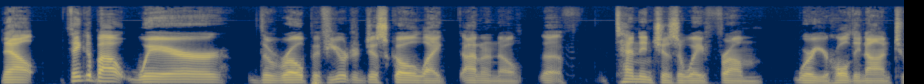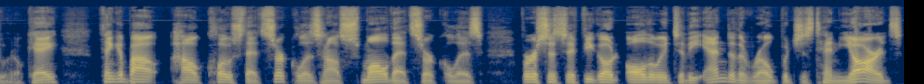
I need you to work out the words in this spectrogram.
Now, think about where the rope, if you were to just go like, I don't know, uh, 10 inches away from where you're holding on to it, okay? Think about how close that circle is and how small that circle is versus if you go all the way to the end of the rope, which is 10 yards,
